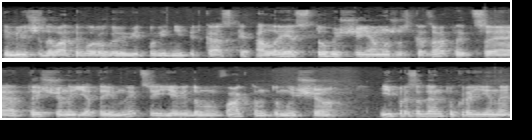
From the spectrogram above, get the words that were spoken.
Тим більше давати ворогові відповідні підказки. Але з того, що я можу сказати, це те, що не є таємницею, є відомим фактом, тому що і президент України,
